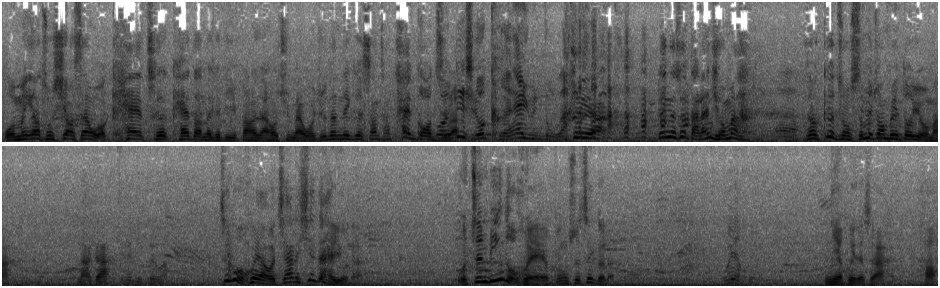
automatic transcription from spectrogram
我们要从萧山，我开车开到那个地方，然后去买。我觉得那个商场太高级了。那时候可爱运动了。对呀，那时候打篮球嘛，然后各种什么装备都有嘛。哪个？这个你会吗？这个我会啊，我家里现在还有呢。我征兵都会，不用说这个了。我也会。你也会的是吧？好。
